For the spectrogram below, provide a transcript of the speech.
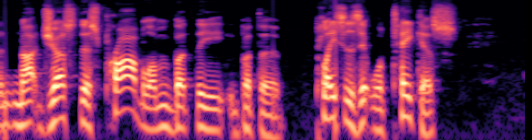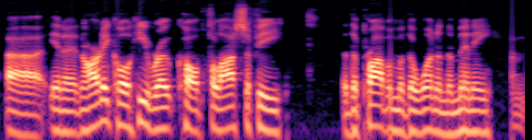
not just this problem, but the but the places it will take us. Uh, in an article he wrote called "Philosophy: The Problem of the One and the Many." Um,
